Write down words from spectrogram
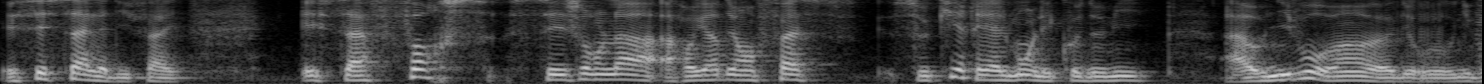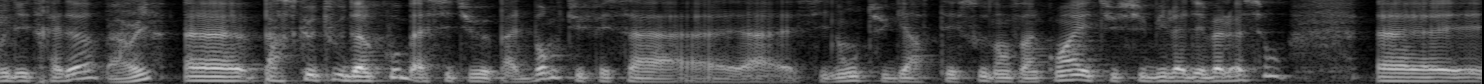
Et c'est ça la DeFi. Et ça force ces gens-là à regarder en face ce qu'est réellement l'économie à haut niveau, hein, au niveau des traders, Bah oui. euh, parce que tout d'un coup, bah, si tu veux pas de banque, tu fais ça. euh, sinon, tu gardes tes sous dans un coin et tu subis la dévaluation. Euh,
